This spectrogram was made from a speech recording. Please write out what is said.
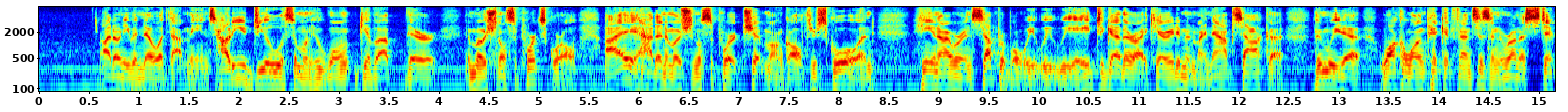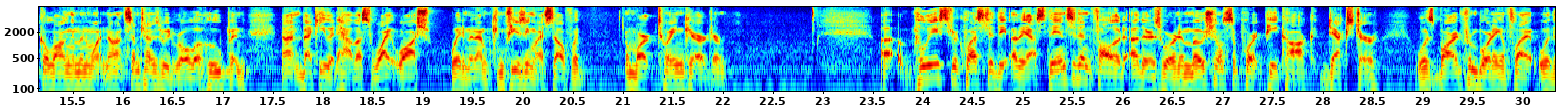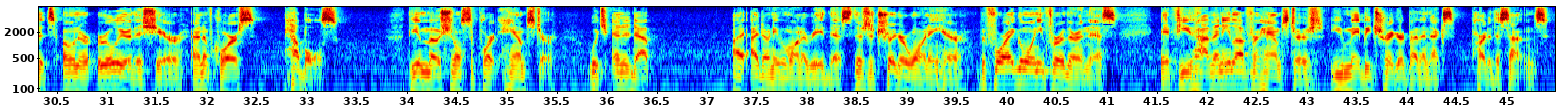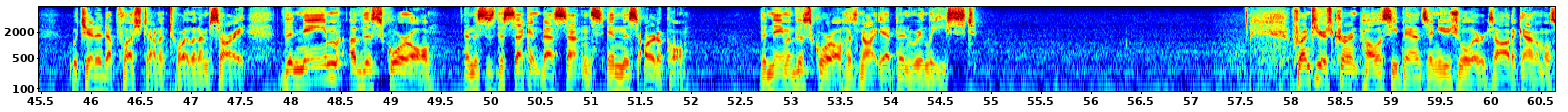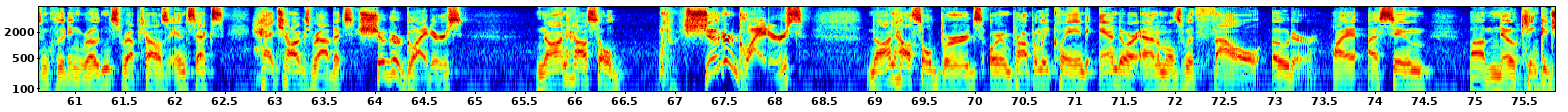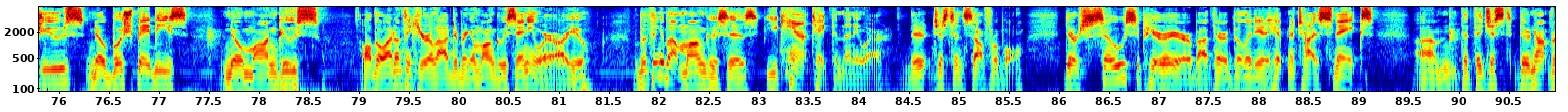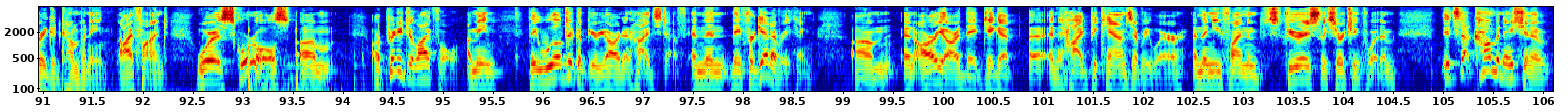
I don't even know what that means. How do you deal with someone who won't give up their emotional support squirrel? I had an emotional support chipmunk all through school, and he and I were inseparable. We, we, we ate together. I carried him in my knapsack. Uh, then we'd uh, walk along picket fences and run a stick along them and whatnot. Sometimes we'd roll a hoop, and Aunt Becky would have us whitewash. Wait a minute, I'm confusing myself with a Mark Twain character. Uh, police requested the uh, yes. The incident followed others where an emotional support peacock, Dexter, was barred from boarding a flight with its owner earlier this year, and of course, Pebbles, the emotional support hamster, which ended up. I, I don't even want to read this. There's a trigger warning here. Before I go any further in this, if you have any love for hamsters, you may be triggered by the next part of the sentence, which ended up flushed down a toilet. I'm sorry. The name of the squirrel, and this is the second best sentence in this article. The name of the squirrel has not yet been released. Frontier's current policy bans unusual or exotic animals, including rodents, reptiles, insects, hedgehogs, rabbits, sugar gliders, non household sugar gliders, non household birds, or improperly cleaned and or animals with foul odor. I assume um, no kinkajous, no bush babies, no mongoose. Although I don't think you're allowed to bring a mongoose anywhere, are you? The thing about mongoose is you can't take them anywhere. They're just insufferable. They're so superior about their ability to hypnotize snakes um, that they just they're not very good company. I find. Whereas squirrels um, are pretty delightful. I mean, they will dig up your yard and hide stuff, and then they forget everything. Um, in our yard, they dig up uh, and hide pecans everywhere, and then you find them furiously searching for them. It's that combination of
